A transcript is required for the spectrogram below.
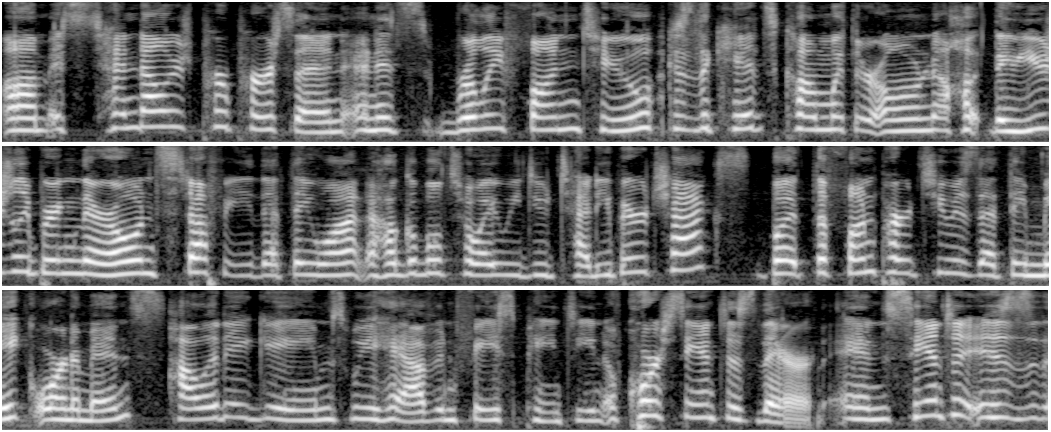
Um, it's $10 per person, and it's really fun too because the kids come with their own, they usually bring their own stuffy that they want, a huggable toy. We do teddy bear checks. But the fun part too is that they make ornaments, holiday games we have, and face painting. Of course, Santa's there. And Santa is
